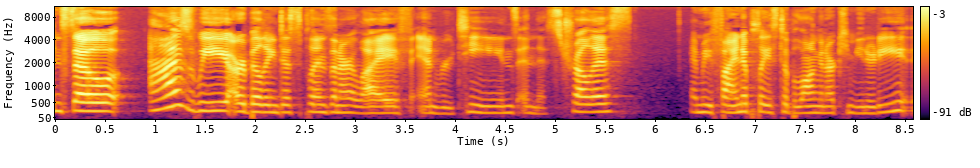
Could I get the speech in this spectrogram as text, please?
And so, as we are building disciplines in our life and routines and this trellis, and we find a place to belong in our community,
